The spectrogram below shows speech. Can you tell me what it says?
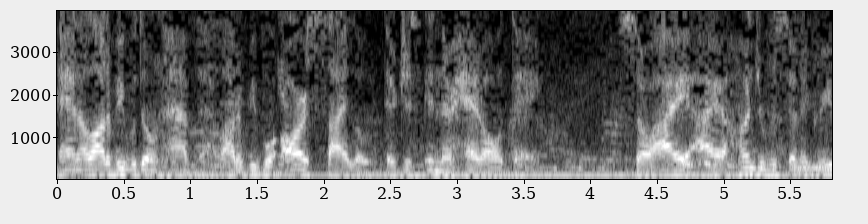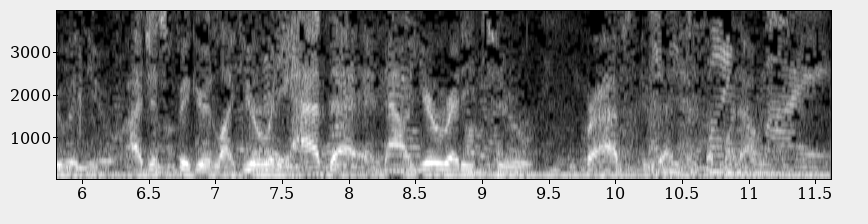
And a lot of people don't have that. A lot of people are siloed. They're just in their head all day. So I, I 100% agree with you. I just figured like you already had that and now you're ready to perhaps do that to someone else. my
